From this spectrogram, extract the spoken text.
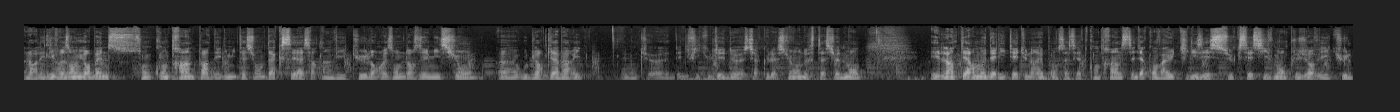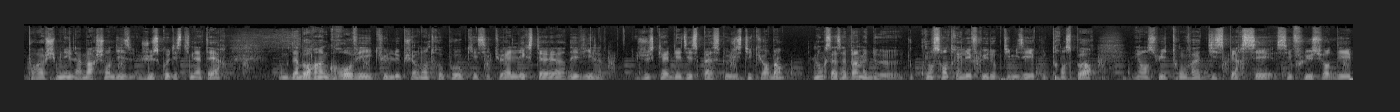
Alors, les livraisons urbaines sont contraintes par des limitations d'accès à certains véhicules en raison de leurs émissions euh, ou de leur gabarit, et donc euh, des difficultés de circulation, de stationnement. Et l'intermodalité est une réponse à cette contrainte, c'est-à-dire qu'on va utiliser successivement plusieurs véhicules pour acheminer la marchandise jusqu'au destinataire. Donc d'abord un gros véhicule depuis un entrepôt qui est situé à l'extérieur des villes jusqu'à des espaces logistiques urbains. Donc ça, ça permet de, de concentrer les flux, d'optimiser les coûts de transport. Et ensuite, on va disperser ces flux sur des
